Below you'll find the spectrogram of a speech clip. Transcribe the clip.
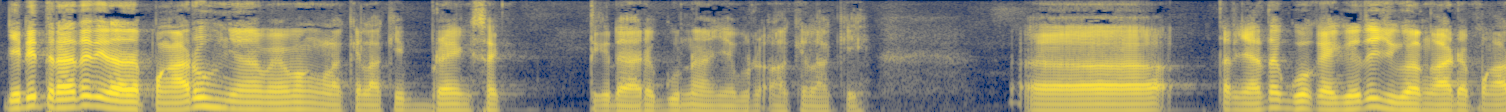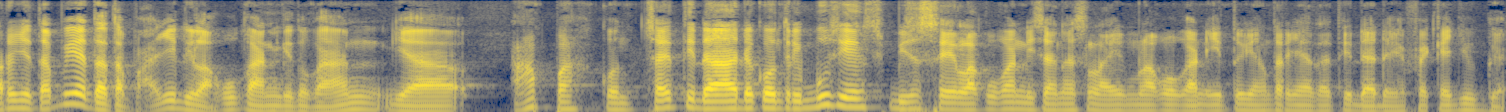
Jadi ternyata tidak ada pengaruhnya memang laki-laki brengsek tidak ada gunanya laki-laki. Uh, ternyata gue kayak gitu juga nggak ada pengaruhnya tapi ya tetap aja dilakukan gitu kan. Ya apa? Saya tidak ada kontribusi yang bisa saya lakukan di sana selain melakukan itu yang ternyata tidak ada efeknya juga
